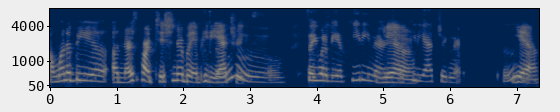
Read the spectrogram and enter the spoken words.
I want to be a, a nurse practitioner, but in pediatrics. Ooh. So you want to be a pedi nurse, yeah, pediatric nurse. Ooh. Yeah.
